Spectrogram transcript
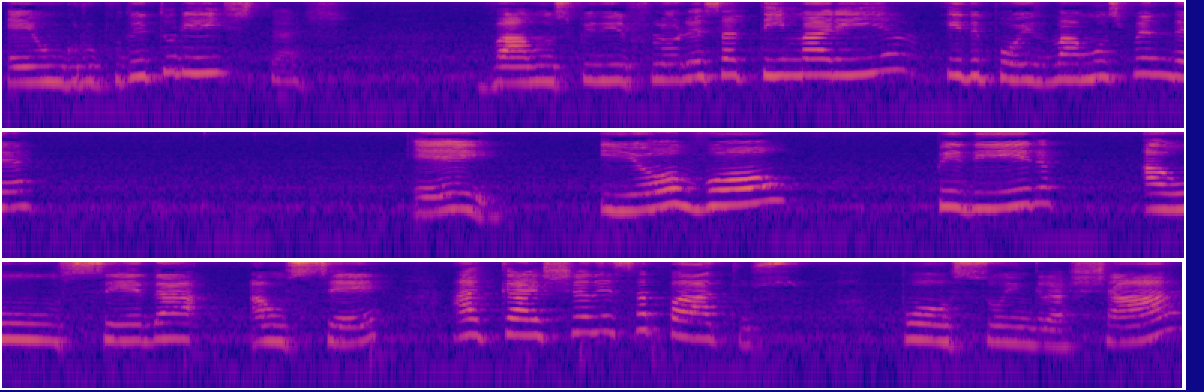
É um grupo de turistas. Vamos pedir flores a ti, Maria, e depois vamos vender. Ei, e eu vou pedir ao C, da, ao C a caixa de sapatos. Posso engraxar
